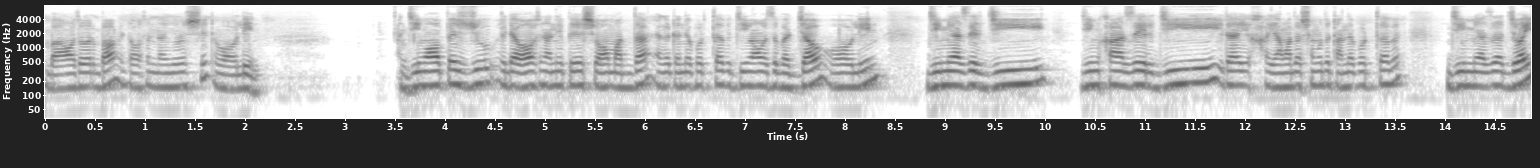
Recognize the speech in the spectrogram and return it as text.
বা অজবার বাও, এটা অসন নানি জবর ও লিন। জিম অ পেশ জু এটা অস নানি পেশ অ মাদ্দা, একে টেনে পড়তে হবে। জিম অপেস বাদ যাও অলিন লিন জিম ইয়াজের জি জিম খাজের জি এটা আমাদের সময় টানে পড়তে হবে। জিম ইয়াজার জয়।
